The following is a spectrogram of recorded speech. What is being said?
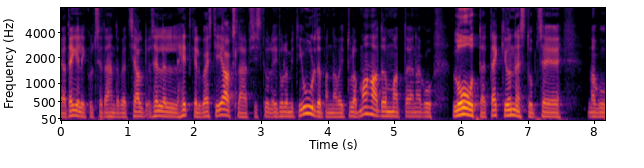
ja tegelikult see tähendab, et seal sellel hetkel, kui hästi heaks läheb, siis tule, ei tule mitte juurde panna, vaid tuleb maha tõmmata ja nagu loota, et äkki õnnestub see nagu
